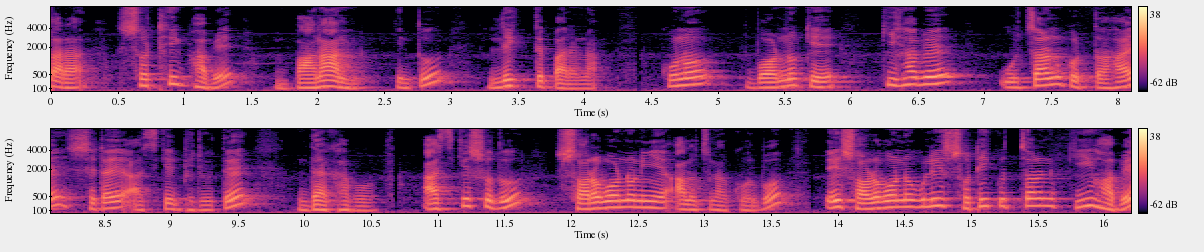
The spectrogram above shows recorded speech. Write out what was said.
তারা সঠিকভাবে বানান কিন্তু লিখতে পারে না। কোনো বর্ণকে কীভাবে উচ্চারণ করতে হয় সেটাই আজকের ভিডিওতে দেখাবো। আজকে শুধু স্বরবর্ণ নিয়ে আলোচনা করব। এই স্বরবর্ণগুলির সঠিক উচ্চারণ কি হবে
